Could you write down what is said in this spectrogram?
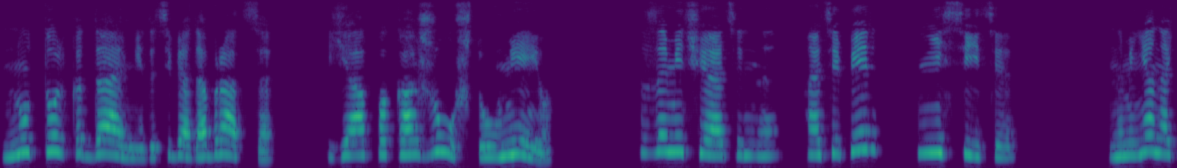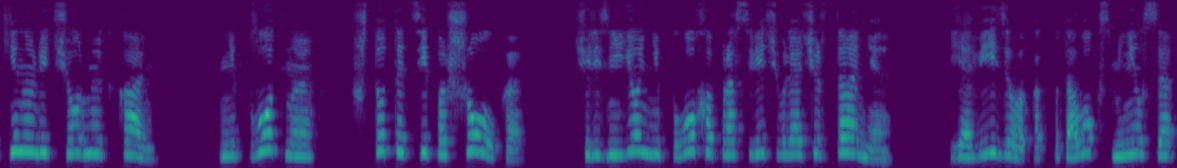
«Ну, только дай мне до тебя добраться. Я покажу, что умею». Замечательно. А теперь несите. На меня накинули черную ткань, неплотную, что-то типа шелка. Через нее неплохо просвечивали очертания. Я видела, как потолок сменился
